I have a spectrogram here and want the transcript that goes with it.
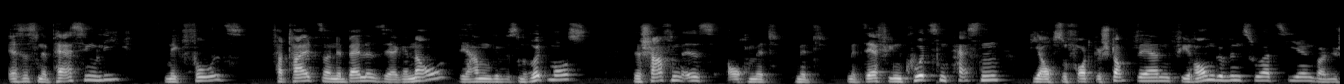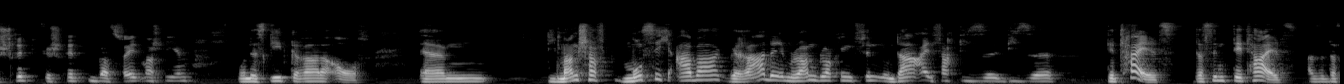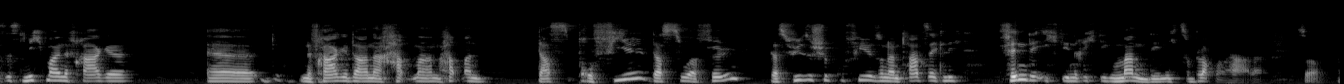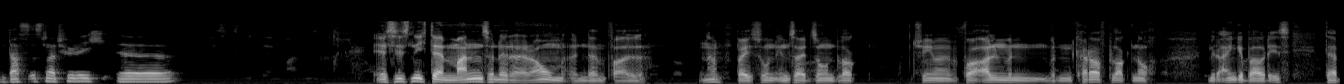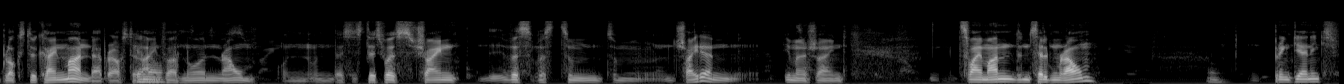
es ist eine Passing League. Nick Foles verteilt seine Bälle sehr genau. Wir haben einen gewissen Rhythmus. Wir schaffen es auch mit, mit, mit sehr vielen kurzen Pässen die auch sofort gestoppt werden, viel Raumgewinn zu erzielen, weil wir Schritt für Schritt übers Feld marschieren und es geht gerade auf. Ähm, die Mannschaft muss sich aber gerade im Run-Blocking finden und da einfach diese, diese Details, das sind Details. Also das ist nicht mal eine Frage, äh, eine Frage danach, hat man, hat man das Profil, das zu erfüllen, das physische Profil, sondern tatsächlich finde ich den richtigen Mann, den ich zu blocken habe. So, und das ist natürlich. Äh, es ist nicht der Mann, sondern der Raum in dem Fall. Ne? Bei so einem Inside-Zone-Block-Schema. Vor allem, wenn, wenn ein Cut-Off-Block noch mit eingebaut ist, da blockst du keinen Mann, da brauchst du genau. einfach nur einen Raum. Und, und das ist das, was scheint, was, was zum, zum Scheitern immer scheint. Zwei Mann denselben Raum bringt ja nichts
